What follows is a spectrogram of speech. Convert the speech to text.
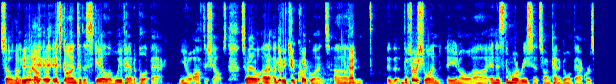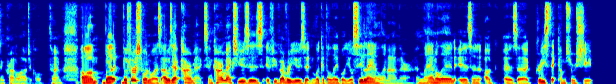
So oh, like it, it, it's gone to the scale of we've had to pull it back you know off the shelves so uh, i'll give you two quick ones um, okay the first one, you know, uh, and it's the more recent, so I'm kind of going backwards in chronological time. Um, but the first one was I was at Carmex, and Carmex uses, if you've ever used it and look at the label, you'll see lanolin on there. And lanolin is an, a is a grease that comes from sheep.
